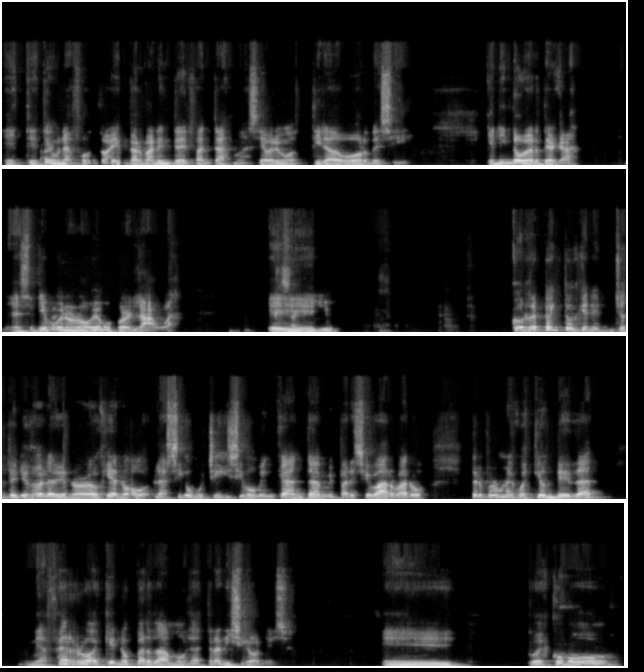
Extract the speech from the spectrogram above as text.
Este, tengo una foto ahí permanente del fantasma. Si habremos tirado bordes y qué lindo verte acá. Hace tiempo que no nos vemos por el agua. Eh, Con respecto a que yo estoy lejos de la tecnología, no, la sigo muchísimo, me encanta, me parece bárbaro, pero por una cuestión de edad me aferro a que no perdamos las tradiciones. Eh, pues como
